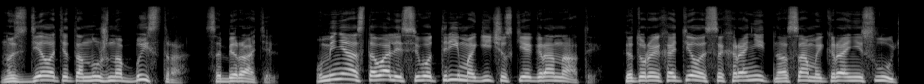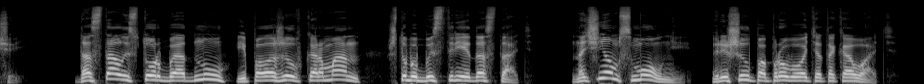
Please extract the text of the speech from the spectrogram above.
но сделать это нужно быстро, собиратель. У меня оставались всего три магические гранаты, которые хотелось сохранить на самый крайний случай. Достал из торбы одну и положил в карман, чтобы быстрее достать. Начнем с молнии. Решил попробовать атаковать.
